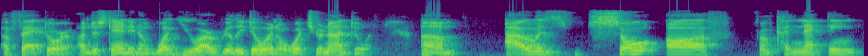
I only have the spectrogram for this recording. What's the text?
effect or understanding of what you are really doing or what you're not doing. Um, I was so off from connecting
